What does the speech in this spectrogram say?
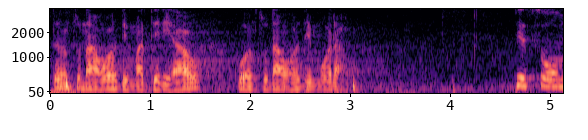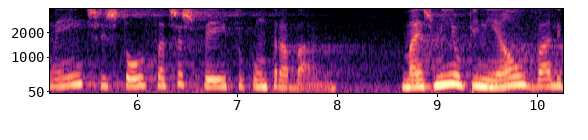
tanto na ordem material quanto na ordem moral. Pessoalmente, estou satisfeito com o trabalho mas minha opinião vale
